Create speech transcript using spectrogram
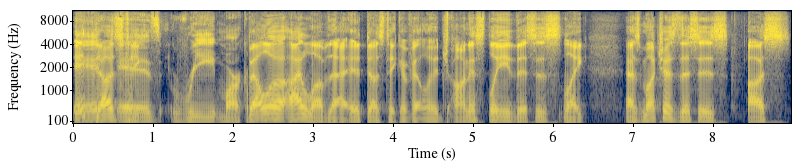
It does take- is remarkable. Bella, I love that. It does take a village. Honestly, this is like as much as this is us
